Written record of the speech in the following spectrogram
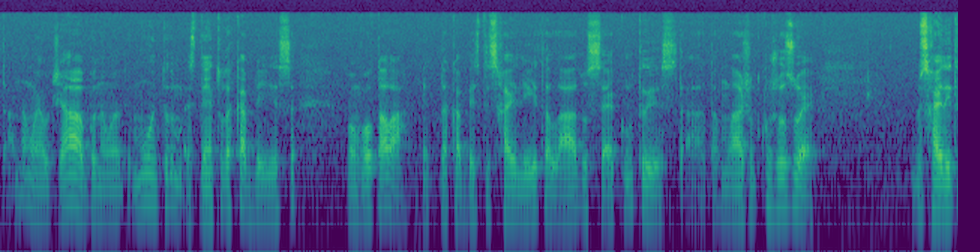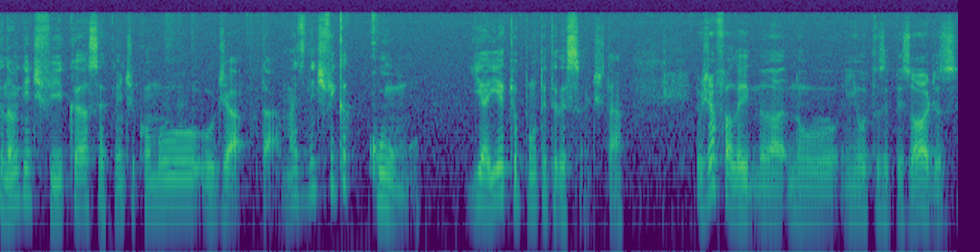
tá? Não é o diabo, não é o demônio, tudo mais. Dentro da cabeça, vamos voltar lá, dentro da cabeça do israelita lá do século 3, tá? Estamos lá junto com Josué o israelita não identifica a serpente como o diabo, tá? Mas identifica como. E aí é que o ponto é interessante, tá? Eu já falei no, no em outros episódios,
